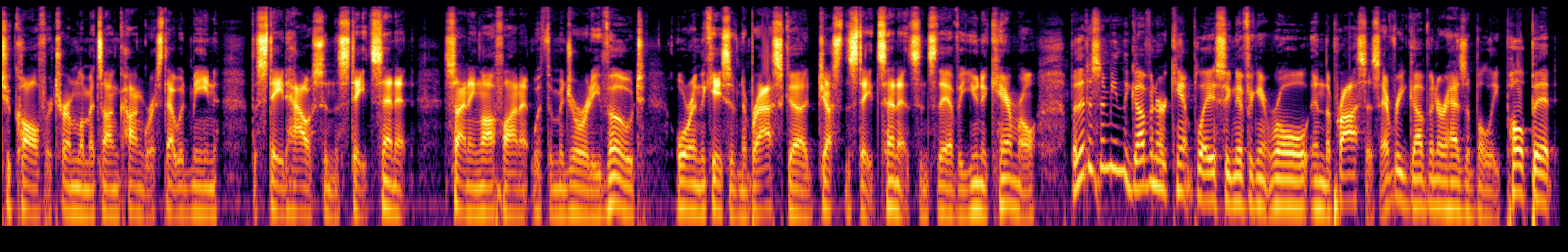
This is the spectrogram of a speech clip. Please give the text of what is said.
to call for term limits on Congress. That would mean the state House and the state Senate signing off on it with the majority vote or in the case of Nebraska, just the state Senate since they have a unicameral. But that doesn't mean the governor can't play a significant role in the process. Every governor has a bully pulpit.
